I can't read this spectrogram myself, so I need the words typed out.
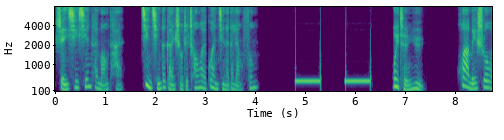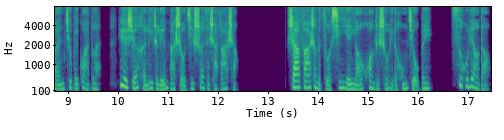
沈西掀开毛毯，尽情的感受着窗外灌进来的凉风。魏晨玉，话没说完就被挂断。月璇狠立着脸，把手机摔在沙发上。沙发上的左心言摇晃着手里的红酒杯，似乎料到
